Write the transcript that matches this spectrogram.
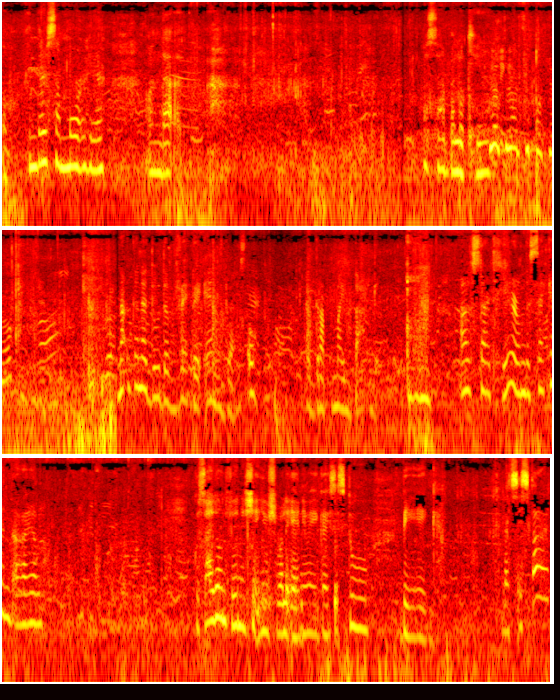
Oh and there's some more here on that. Let's have a look here. Not gonna do the very end guys. Oh I dropped my bag. Um, I'll start here on the second aisle. Because I don't finish it usually anyway guys. It's too big. Let's start.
